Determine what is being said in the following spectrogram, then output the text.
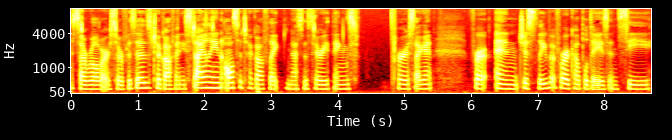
several of our surfaces, took off any styling, also took off like necessary things for a second for and just leave it for a couple days and see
